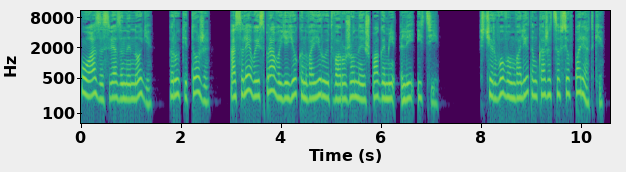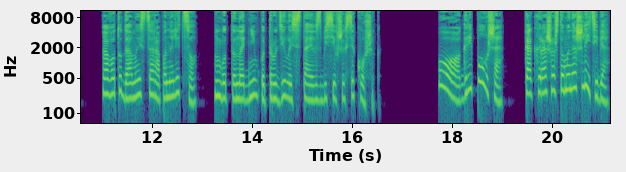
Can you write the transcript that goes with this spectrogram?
У Азы связаны ноги, руки тоже, а слева и справа ее конвоируют вооруженные шпагами Ли и Ти. С червовым валетом, кажется, все в порядке. А вот у дамы исцарапано лицо, будто над ним потрудилась стая взбесившихся кошек. «О, Грипуша! Как хорошо, что мы нашли тебя!»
